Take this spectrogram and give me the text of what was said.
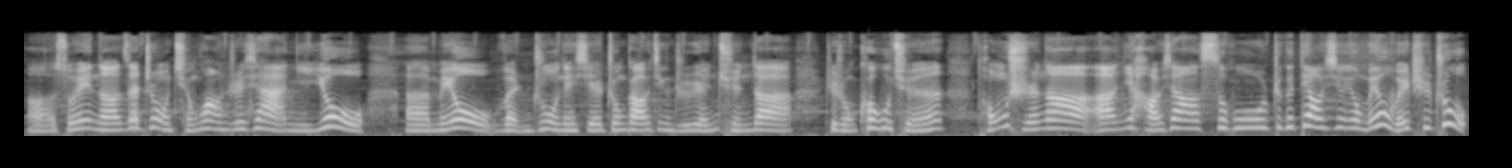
呃，所以呢，在这种情况之下，你又呃没有稳住那些中高净值人群的这种客户群，同时呢，啊，你好像似乎这个调性又没有维持住。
